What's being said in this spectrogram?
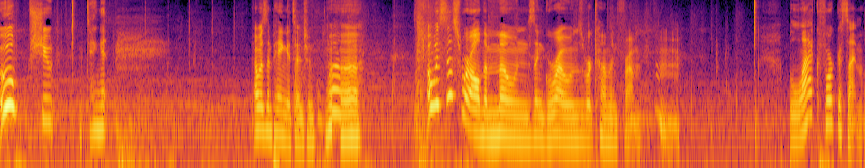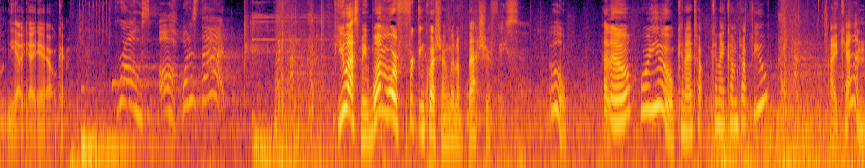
Ooh, shoot. Dang it. I wasn't paying attention. Uh. Oh, is this where all the moans and groans were coming from? Hmm. Black Fork Assignment. Yeah, yeah, yeah, okay. Gross. Oh, what is that? If you ask me one more freaking question, I'm gonna bash your face. Ooh. Hello, who are you? Can I talk can I come talk to you? I can.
